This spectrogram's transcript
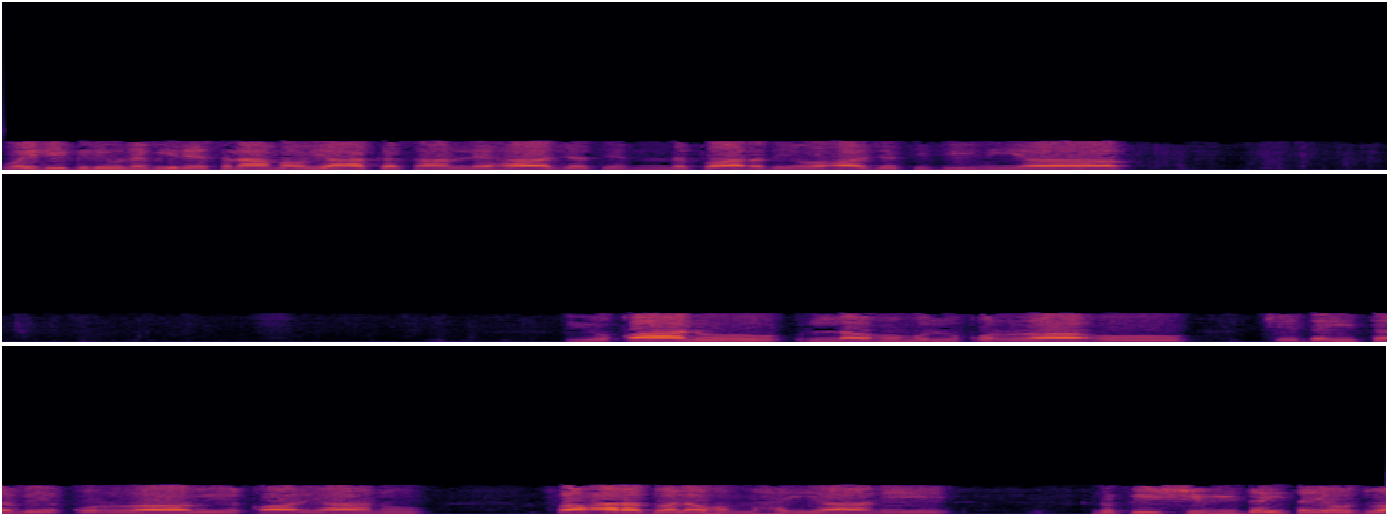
ویلیگلیو نبی علیہ السلام او یا کسان لحاجت اند پارد یو حاجت دینیا یقالو لهم القراء چه دیت بے قراوی قاریانو فعرض لهم حیانی نو پیشوی دیتا یو دو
